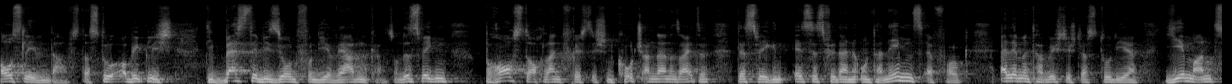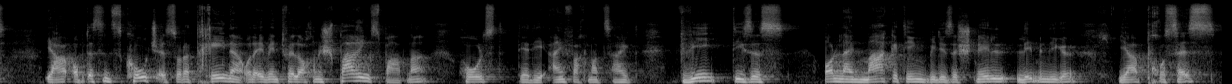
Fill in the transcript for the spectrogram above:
ausleben darfst, dass du wirklich die beste Vision von dir werden kannst. Und deswegen brauchst du auch langfristig einen Coach an deiner Seite. Deswegen ist es für deinen Unternehmenserfolg elementar wichtig, dass du dir jemand, ja, ob das ein Coach ist oder Trainer oder eventuell auch einen Sparingspartner holst, der dir einfach mal zeigt, wie dieses Online-Marketing, wie dieser schnelllebendige ja, Prozess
